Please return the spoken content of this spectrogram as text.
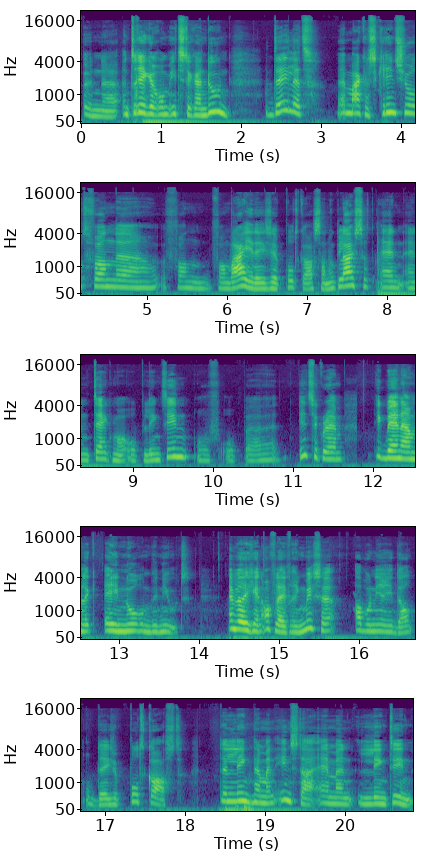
een, uh, een trigger om iets te gaan doen? Deel het. Maak een screenshot van, uh, van, van waar je deze podcast dan ook luistert. En, en tag me op LinkedIn of op Instagram. Ik ben namelijk enorm benieuwd. En wil je geen aflevering missen? Abonneer je dan op deze podcast. De link naar mijn Insta en mijn LinkedIn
